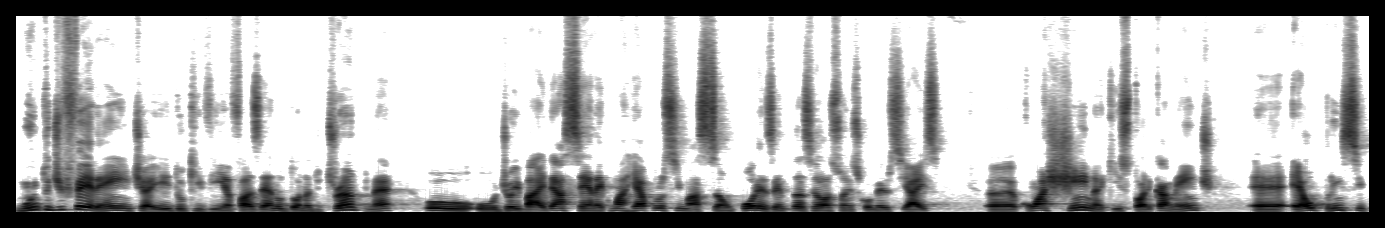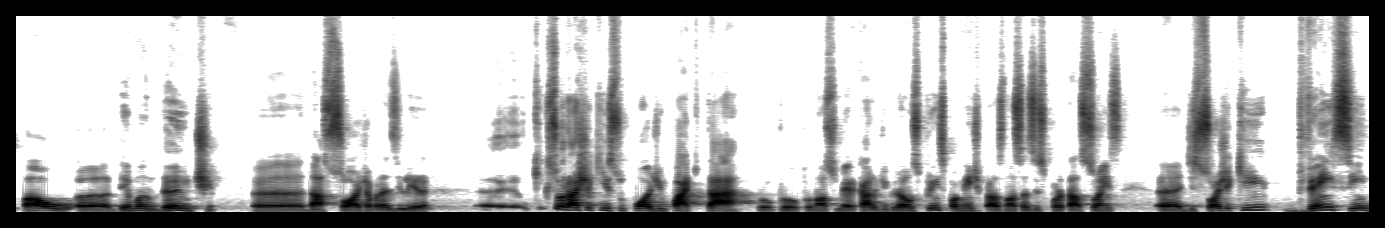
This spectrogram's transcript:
muito diferente aí do que vinha fazendo Donald Trump, né? O, o Joe Biden acena aí com uma reaproximação, por exemplo, das relações comerciais uh, com a China, que historicamente é, é o principal uh, demandante da soja brasileira. o que, que o senhor acha que isso pode impactar para o nosso mercado de grãos, principalmente para as nossas exportações de soja que vem sim,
